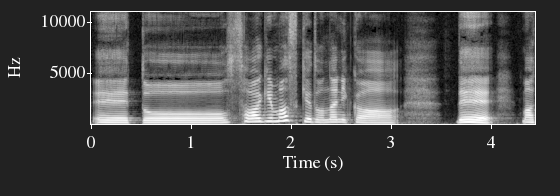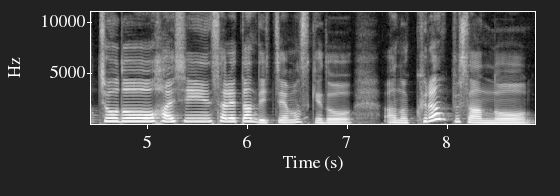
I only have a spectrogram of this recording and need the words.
えっ、と騒ぎますけど何かで、まあ、ちょうど配信されたんで言っちゃいますけどあのクランプさんの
